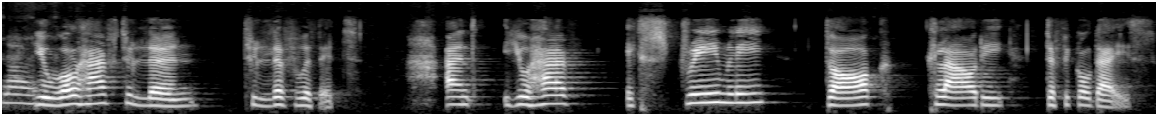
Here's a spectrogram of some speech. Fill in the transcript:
No. You will have to learn to live with it. And you have extremely dark, cloudy, difficult days.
